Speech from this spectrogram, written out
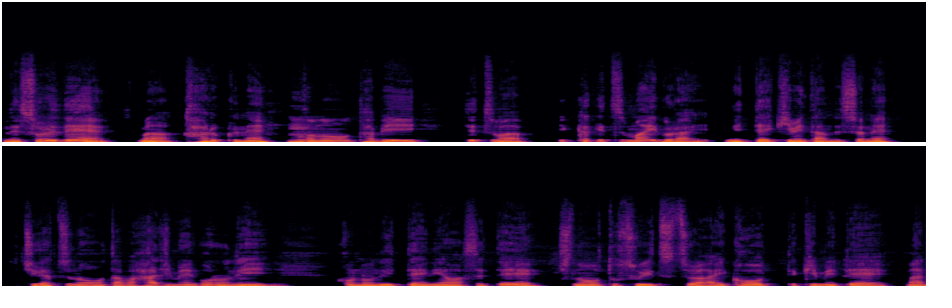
で、それで、まあ、軽くね、うんこの旅、実は1ヶ月前ぐらい日程決めたんですよね。1月の多分初め頃に、この日程に合わせて、スノーとスイーツツアー行こうって決めて、まあ、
